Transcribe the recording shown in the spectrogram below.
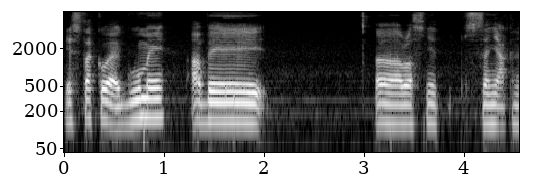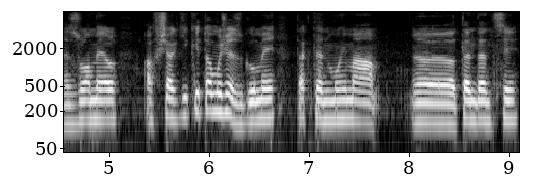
je z takové gumy, aby uh, vlastně se nějak nezlomil, avšak díky tomu, že z gumy, tak ten můj má uh, tendenci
